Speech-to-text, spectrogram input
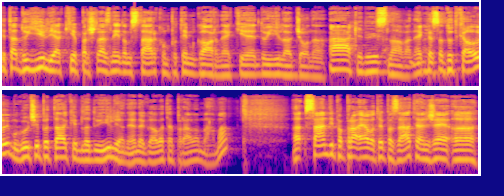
ki je ta dojilja, ki je prišla z Nedom Starkom, potem gor, ne, ki je dojila Johna. A, ki je dobil. Snova, ne, ker so tudi kao, "Oj, mogoče pa ta, ki je bila dojilja, ne, njegova ta prava mama. Uh, Sandy pa pravi, evo, to je pa zate, že. Uh,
